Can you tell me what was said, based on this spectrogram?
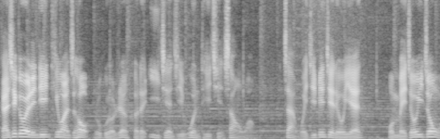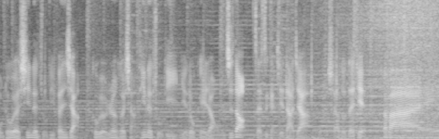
感谢各位聆听，听完之后如果有任何的意见及问题，请上网站危机边界留言。我们每周一中午都会有新的主题分享，各位有任何想听的主题，也都可以让我们知道。再次感谢大家，我们下周再见，拜拜。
